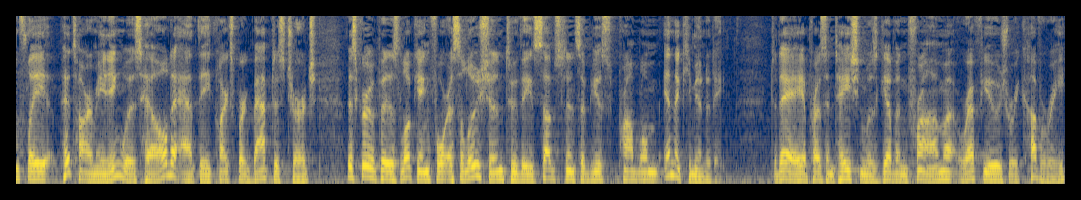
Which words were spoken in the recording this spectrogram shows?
Monthly PITAR meeting was held at the Clarksburg Baptist Church. This group is looking for a solution to the substance abuse problem in the community. Today, a presentation was given from Refuge Recovery,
